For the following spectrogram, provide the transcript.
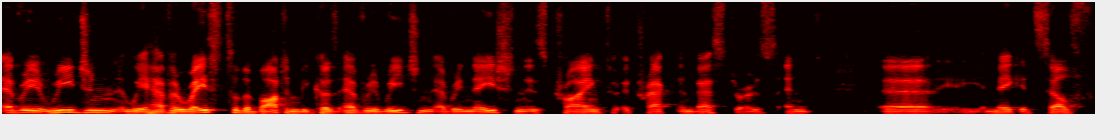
every region we have a race to the bottom because every region every nation is trying to attract investors and uh, make itself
